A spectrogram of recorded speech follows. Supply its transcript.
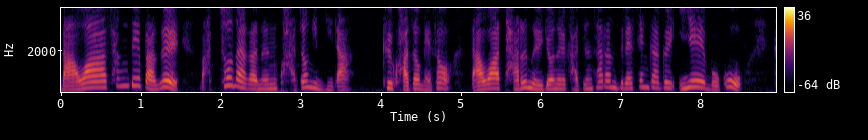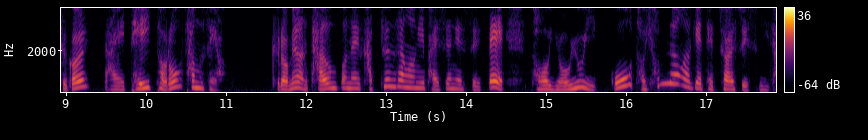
나와 상대방을 맞춰 나가는 과정입니다. 그 과정에서 나와 다른 의견을 가진 사람들의 생각을 이해해 보고 그걸 나의 데이터로 삼으세요. 그러면 다음번에 같은 상황이 발생했을 때 더 여유 있고 더 현명하게 대처할 수 있습니다.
